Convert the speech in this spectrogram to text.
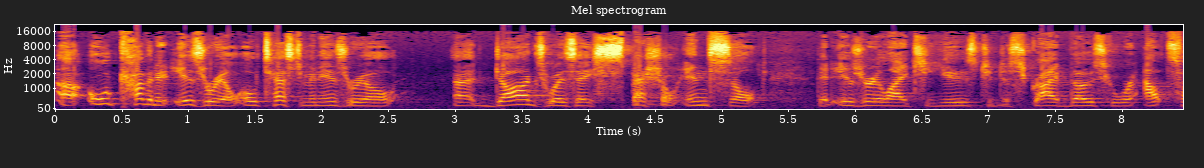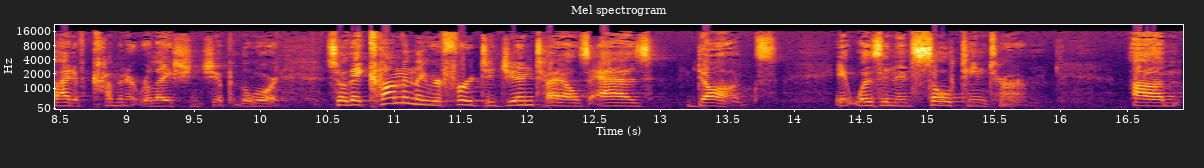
uh, Old Covenant Israel, Old Testament Israel, uh, dogs was a special insult that Israelites used to describe those who were outside of covenant relationship with the Lord. So they commonly referred to Gentiles as dogs. It was an insulting term. Um,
